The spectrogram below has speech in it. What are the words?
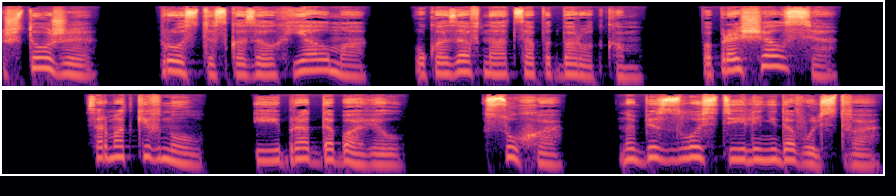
«Что же?» — просто сказал Хьялма, указав на отца подбородком. «Попрощался?» Сармат кивнул, и брат добавил. «Сухо, но без злости или недовольства.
